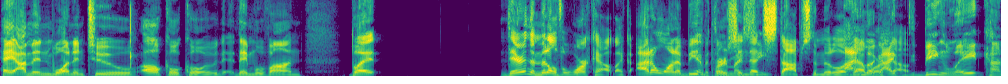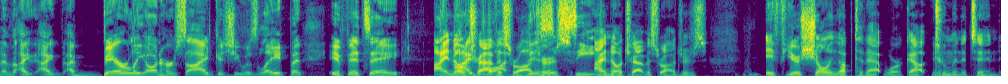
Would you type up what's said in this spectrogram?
Hey, I'm in one and two. Oh, cool, cool. They move on. But they're in the middle of a workout. Like I don't want to be Yeah, the but they're in my person that stops the middle of I, that look, workout. I, being late, kind of, I, I, I'm barely on her side because she was late. But if it's a, I know Travis Rodgers. seat- I know Travis Rodgers. If you're showing up to that workout two minutes in,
